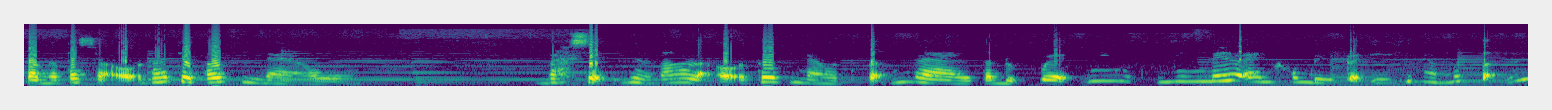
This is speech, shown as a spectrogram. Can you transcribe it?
và người ta ở đó cho tới khi nào bác sĩ thì nói là ở tới khi nào tỉnh ra người ta được về nhưng, nhưng nếu em không điều trị khi nào mới tỉnh?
